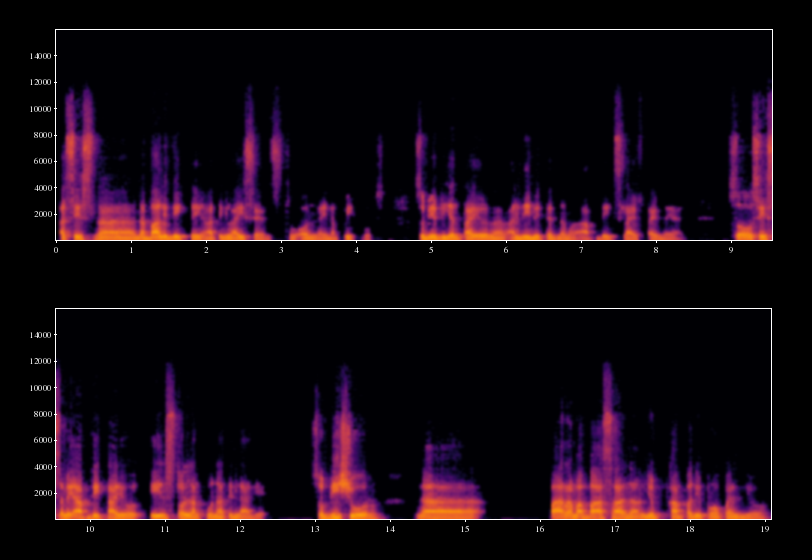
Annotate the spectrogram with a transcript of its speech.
at since na na-validate na yung ating license through online ng QuickBooks, so bibigyan tayo ng unlimited na mga updates, lifetime na yan. So, since na may update tayo, i-install lang po natin lagi. So, be sure na para mabasa ng yung company profile nyo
